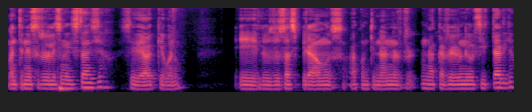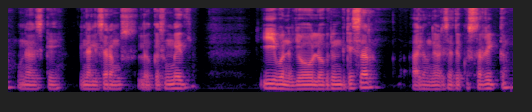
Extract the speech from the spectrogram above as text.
mantener esa relación a distancia se debe a que, bueno, eh, los dos aspirábamos a continuar una carrera universitaria una vez que finalizáramos la educación media. Y bueno, yo logré ingresar a la Universidad de Costa Rica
